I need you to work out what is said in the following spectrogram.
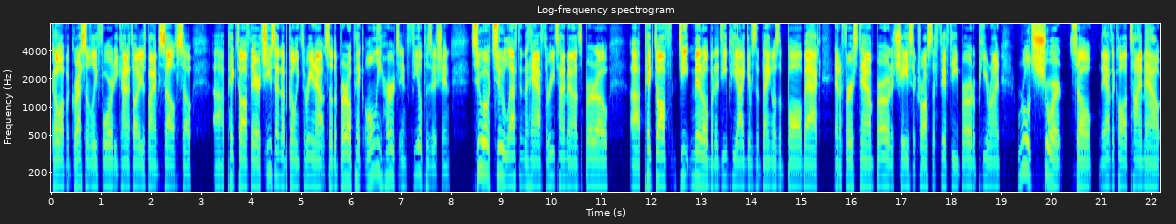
go up aggressively for it. He kind of thought he was by himself. So uh, picked off there. Chiefs end up going three and out. So the Burrow pick only hurts in field position. 202 left in the half, three timeouts. Burrow uh, picked off deep middle, but a DPI gives the Bengals the ball back and a first down. Burrow to Chase across the 50. Burrow to Perine ruled short, so they have to call a timeout.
